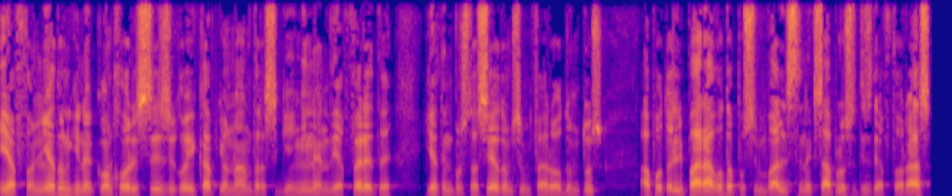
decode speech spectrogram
Η αυθονία των γυναικών χωρίς σύζυγο ή κάποιον άνδρα συγγενή να ενδιαφέρεται για την προστασία των συμφερόντων τους αποτελεί παράγοντα που συμβάλλει στην εξάπλωση της διαφθοράς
